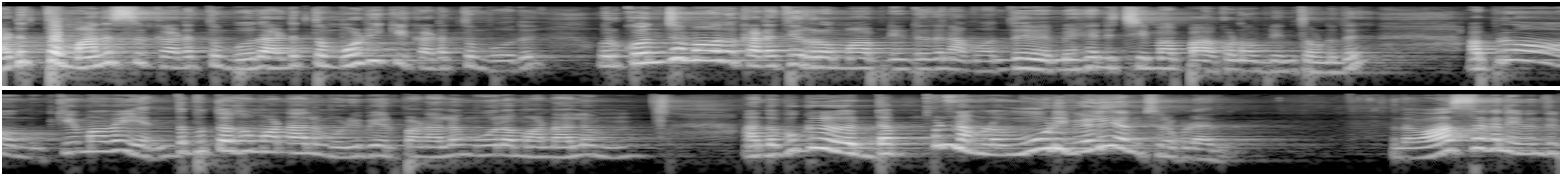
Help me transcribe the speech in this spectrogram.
அடுத்த மனசு கடத்தும் போது அடுத்த மொழிக்கு கடத்தும் போது ஒரு கொஞ்சமாவது கடத்திடுறோமா அப்படின்றத நம்ம வந்து மிக நிச்சயமாக பார்க்கணும் அப்படின்னு தோணுது. அப்புறம் முக்கியமாகவே எந்த புத்தகமானாலும் மொழிபெயர்ப்பானாலும் மூலமானாலும் அந்த புக்கு டப்புன்னு நம்மளை மூடி வெளியே அனுப்பிச்சிடக்கூடாது. அந்த வாசகனை வந்து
